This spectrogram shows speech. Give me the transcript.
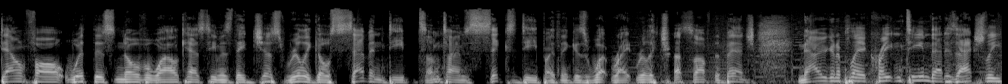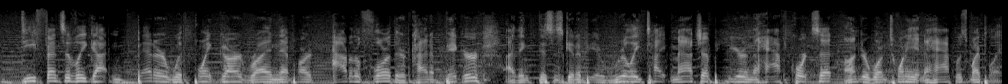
downfall with this Nova Wildcats team is they just really go seven deep, sometimes six deep. I think is what Wright really trusts off the bench. Now you're going to play a Creighton team that has actually defensively gotten better with point guard Ryan Nembhard out of the floor. They're kind of bigger. I think this is going to be a really tight matchup here in the half court set. Under 128 and a half was my play.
